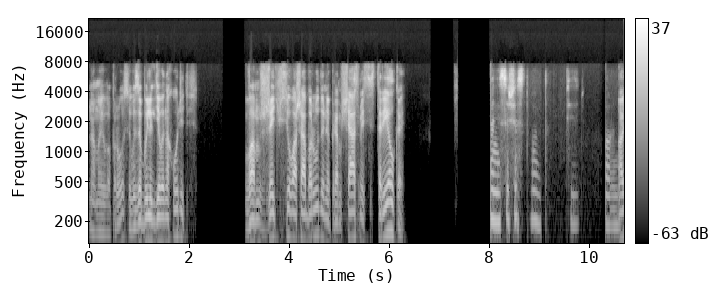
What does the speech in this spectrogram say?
на мои вопросы? Вы забыли, где вы находитесь? Вам сжечь все ваше оборудование прямо сейчас вместе с тарелкой? Они существуют. А,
